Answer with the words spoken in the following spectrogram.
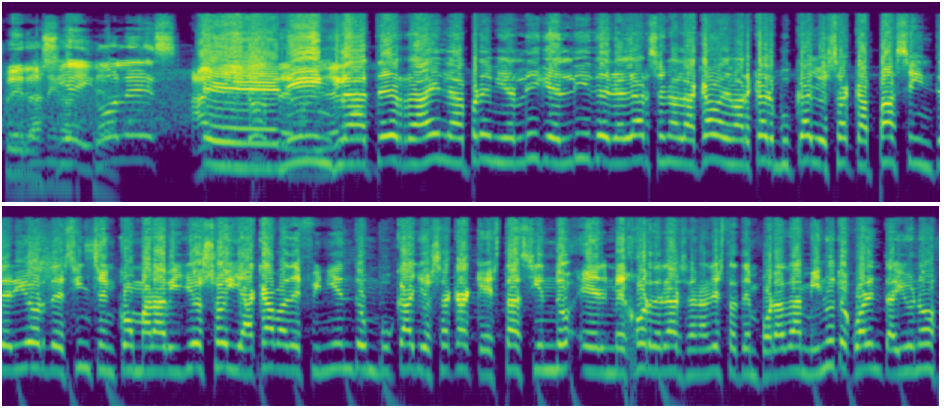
pero sí hay goles aquí En Inglaterra, en la Premier League, el líder, el Arsenal, acaba de marcar Bukayo Saka, pase interior de Sinchenko maravilloso y acaba definiendo un Bukayo Saka que está siendo el mejor del Arsenal esta temporada. Minuto 41,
